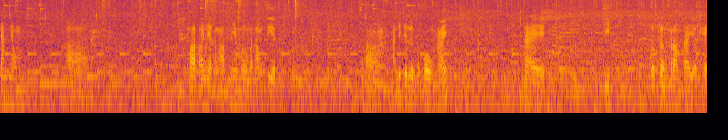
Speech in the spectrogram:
ចាំខ្ញុំអឺថតឲ្យអ្នកទាំងអស់គ្នាមើលម្ដងទៀតអឺអានេះជាលើកដំបូងហើយ ដែលជិះរថភ្លើងក្រោមដី okay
